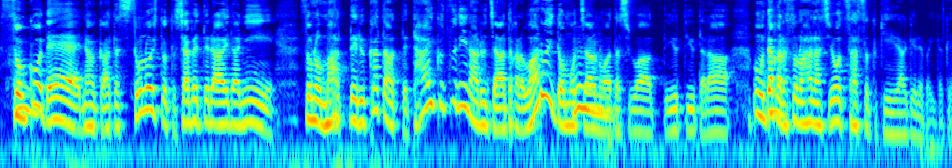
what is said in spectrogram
そこで、なんか私その人と喋ってる間にその待ってる方って退屈になるじゃん。だから悪いと思っちゃうの、うん。私はって言って言ったら、うん、だからその話をさっさと切り上げればいいだけ、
